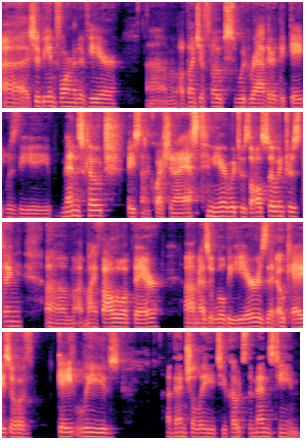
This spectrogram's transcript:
uh, should be informative here. Um, a bunch of folks would rather the Gait was the men's coach, based on a question I asked in here, which was also interesting. Um, my follow up there, um, as it will be here, is that okay? So if Gait leaves eventually to coach the men's team,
